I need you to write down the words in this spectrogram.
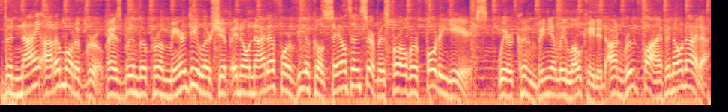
The Nye Automotive Group has been the premier dealership in Oneida for vehicle sales and service for over 40 years. We are conveniently located on Route 5 in Oneida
